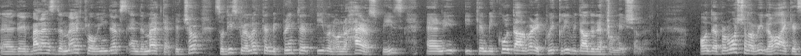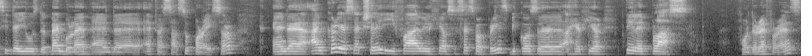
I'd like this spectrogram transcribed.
uh, they balance the melt flow index and the melt temperature so this filament can be printed even on a higher speeds and it, it can be cooled down very quickly without the deformation. On the promotional video I can see they use the Bambu Lab and uh, FLSUN Super Racer. And uh, I'm curious actually if I will have successful prints because uh, I have here PLA Plus for the reference.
